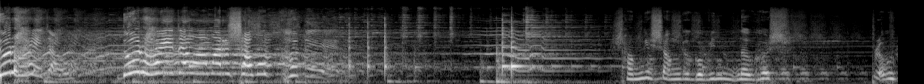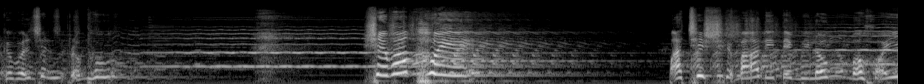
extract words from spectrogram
দূর হয়ে যাও, দূর হয়ে যাও আমার সমক্ষতে সঙ্গে সঙ্গে গোবিন্দ ঘোষ প্রভুকে বলছেন, প্রভু, সেবক হয়ে পাছে সেবা দিতে বিলম্ব হয়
